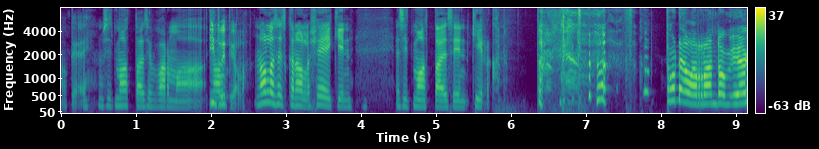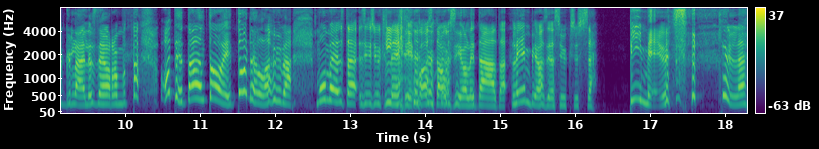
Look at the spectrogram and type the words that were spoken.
Okei, okay. no sit mä ottaisin varmaan... Intuitiolla. 070 shakein ja sit mä ottaisin kirkan. todella random yökyläilyseura, mutta otetaan toi. Todella hyvä. Mun mielestä siis yksi lempivastauksia oli täältä. Lempiasia syksyssä. Pimeys. Kyllä.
